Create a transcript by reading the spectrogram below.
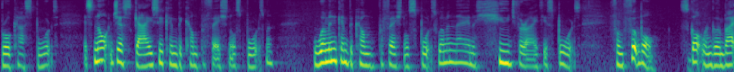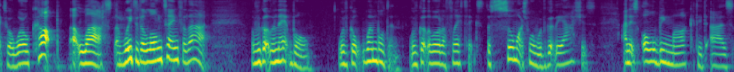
broadcast sport. It's not just guys who can become professional sportsmen. Women can become professional sportswomen now in a huge variety of sports, from football Scotland going back to a World Cup at last. I've waited a long time for that. We've got the netball, we've got Wimbledon, we've got the World Athletics. There's so much more. We've got the Ashes. And it's all being marketed as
